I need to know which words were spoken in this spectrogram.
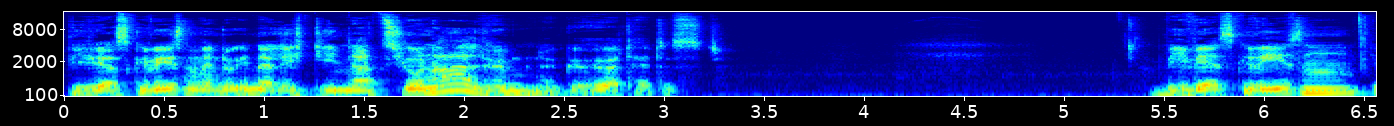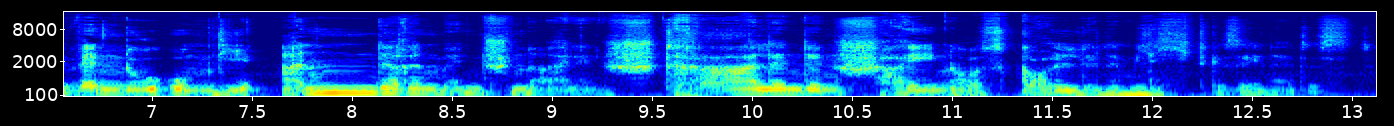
Wie wäre es gewesen, wenn du innerlich die Nationalhymne gehört hättest? Wie wäre es gewesen, wenn du um die anderen Menschen einen strahlenden Schein aus goldenem Licht gesehen hättest?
